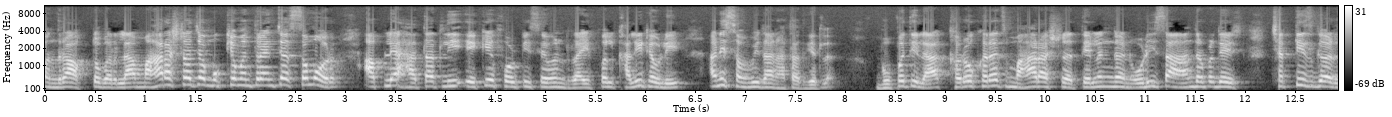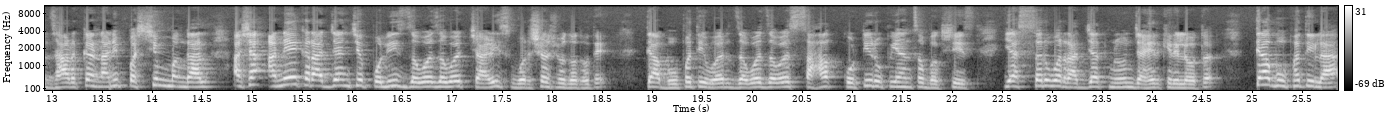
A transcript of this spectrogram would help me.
पंधरा ऑक्टोबरला महाराष्ट्राच्या मुख्यमंत्र्यांच्या समोर आपल्या हातातली A K forty seven rifle खाली ठेवली आणि संविधान हातात घेतलं. भूपतीला खरोखरच महाराष्ट्र तेलंगण ओडिसा आंध्र प्रदेश छत्तीसगड झारखंड आणि पश्चिम बंगाल अशा अनेक राज्यांचे पोलीस जवळजवळ चाळीस वर्ष शोधत होते. त्या भूपतीवर जवळजवळ सहा कोटी रुपयांचं बक्षीस या सर्व राज्यात मिळून जाहीर केलेलं होतं. त्या भूपतीला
